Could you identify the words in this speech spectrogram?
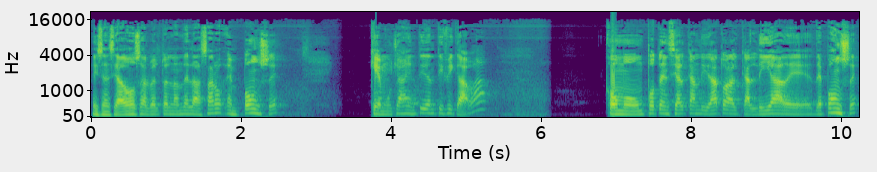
licenciado José Alberto Hernández Lázaro, en Ponce, que mucha gente identificaba como un potencial candidato a la alcaldía de, Ponce,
